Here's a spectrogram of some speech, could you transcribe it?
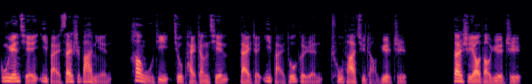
公元前一百三十八年，汉武帝就派张骞带着一百多个人出发去找月支，但是要到月支，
